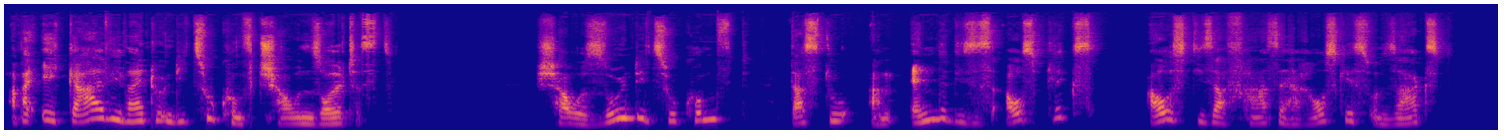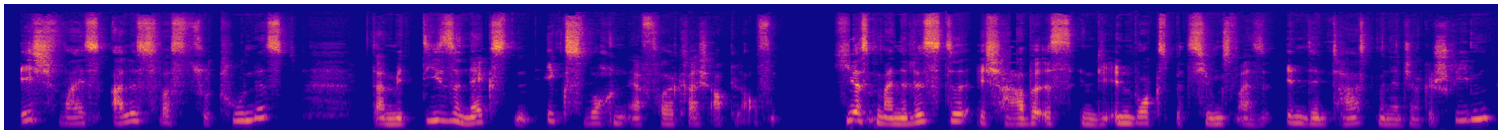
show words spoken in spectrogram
Aber egal, wie weit du in die Zukunft schauen solltest, schaue so in die Zukunft, dass du am Ende dieses Ausblicks aus dieser Phase herausgehst und sagst, ich weiß alles, was zu tun ist, damit diese nächsten x Wochen erfolgreich ablaufen. Hier ist meine Liste. Ich habe es in die Inbox beziehungsweise in den Taskmanager geschrieben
